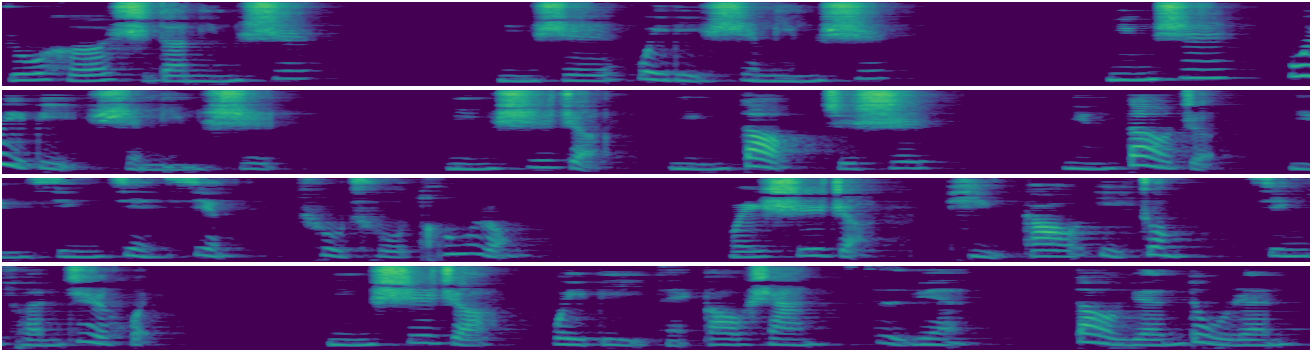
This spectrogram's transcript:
如何使得名师？名师未必是名师，名师未必是名师。名师者，明道之师；明道者，明心见性，处处通融。为师者，品高义重，心存智慧。名师者，未必在高山寺院、道园渡人，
